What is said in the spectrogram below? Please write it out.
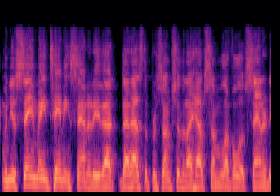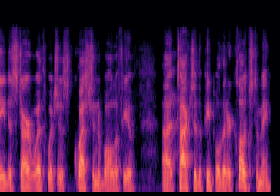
When you say maintaining sanity, that that has the presumption that I have some level of sanity to start with, which is questionable if you uh, talk to the people that are close to me.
